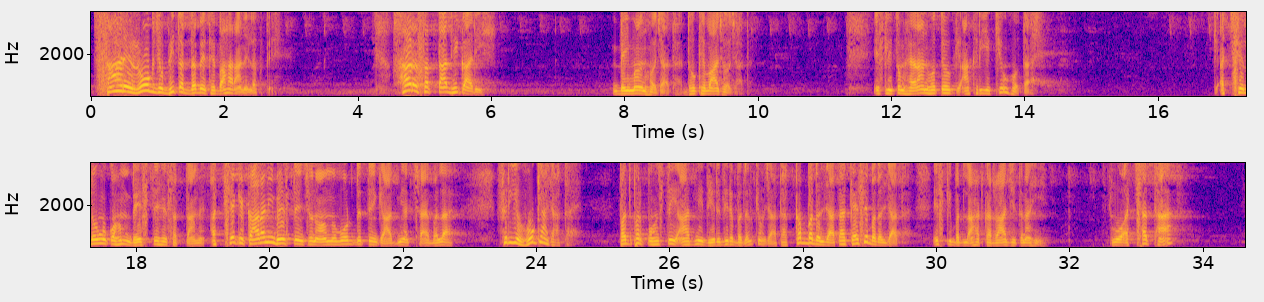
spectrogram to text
सारे रोग जो भीतर दबे थे, बाहर आने लगते। हर सत्ताधिकारी बेईमान हो जाता है धोखेबाज हो जाता। इसलिए तुम हैरान होते हो कि आखिर ये क्यों होता है? कि अच्छे लोगों को हम भेजते हैं सत्ता में, अच्छे के कारण ही भेजते हैं, चुनाव में वोट देते हैं कि आदमी अच्छा है, भला है। फिर ये हो क्या जाता है? पद पर पहुँचते ही आदमी धीरे धीरे बदल क्यों जाता है? कब बदल जाता है? कैसे बदल जाता है? इसकी बदलाहट का राज इतना ही। वो अच्छा था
